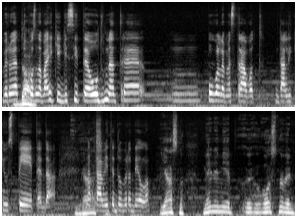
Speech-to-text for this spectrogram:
Веројатно, да. познавајќи ги сите одвнатре, поголем е стравот дали ќе успеете да Јасно. направите добро дело. Јасно. Мене ми е основен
